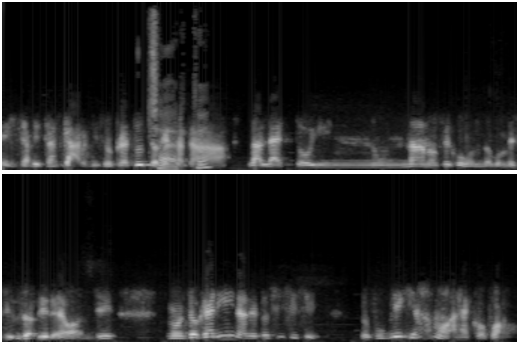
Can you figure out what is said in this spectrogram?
Elisabetta Sgarbi soprattutto che è Certo. stata, l'ha letto in un nanosecondo come si usa dire oggi molto carina ha detto sì sì sì lo pubblichiamo ecco qua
